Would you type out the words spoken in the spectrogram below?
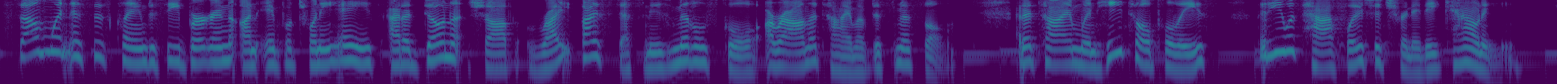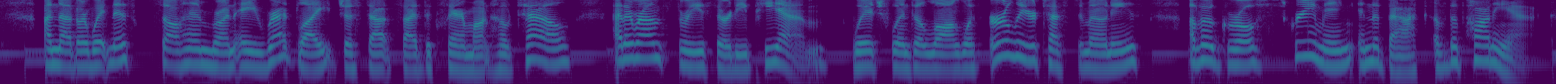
Some witnesses claim to see Burton on April 28th at a donut shop right by Stephanie's middle school around the time of dismissal, at a time when he told police that he was halfway to Trinity County. Another witness saw him run a red light just outside the Claremont Hotel at around 3:30 p.m., which went along with earlier testimonies of a girl screaming in the back of the Pontiac.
